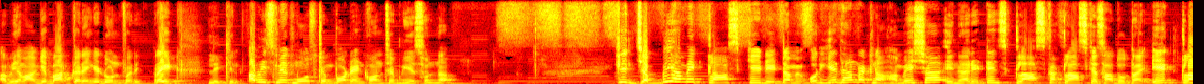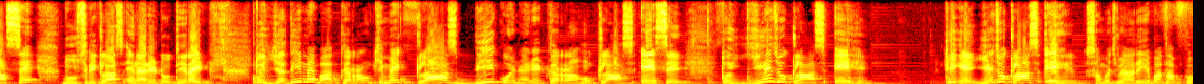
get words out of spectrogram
अभी हम आगे बात करेंगे डोंट वरी राइट लेकिन अब इसमें एक मोस्ट इंपॉर्टेंट कॉन्सेप्ट ये सुनना कि जब भी हम एक क्लास के डेटा में, और ये ध्यान रखना, हमेशा इनहेरिटेंस क्लास का क्लास के साथ होता है। एक क्लास से दूसरी क्लास इनहेरिट होती है राइट तो यदि मैं बात कर रहा हूँ कि मैं क्लास बी को इनहेरिट कर रहा हूँ क्लास ए से तो ये जो क्लास ए है ठीक है, ये जो क्लास ए है, समझ में आ रही है बात आपको?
